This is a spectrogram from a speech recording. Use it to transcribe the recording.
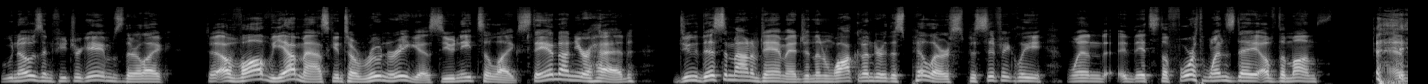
who knows in future games, they're like to evolve Yamask into Runerigus, you need to like stand on your head, do this amount of damage, and then walk under this pillar specifically when it's the fourth Wednesday of the month. And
